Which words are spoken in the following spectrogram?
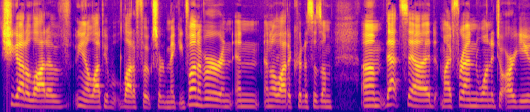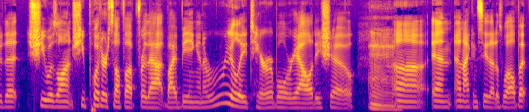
she got a lot of you know a lot of people, a lot of folks sort of making fun of her and and, and a lot of criticism. Um, that said, my friend wanted to argue that she was on. She put herself up for that by being in a really terrible reality show. Uh, and and I can see that as well. But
